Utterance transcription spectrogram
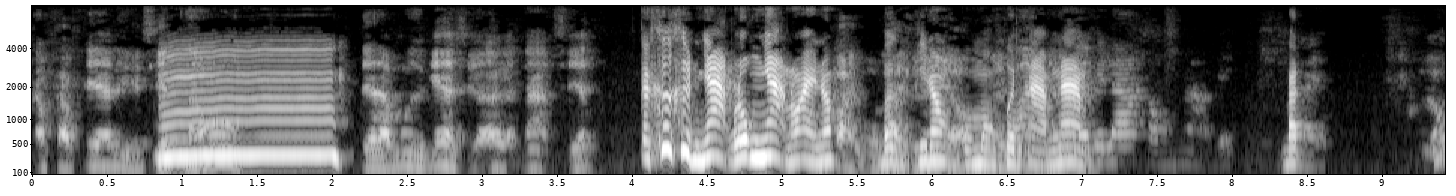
เอาคาเฟ่นี่เสีอืยเนาะมเดี๋ยวละมือแก้เสือกับหน้าเสีย ก็คือขึ้นยากลงยากเนาะไอ้เนาะเบิ่งพี่น้องก็มองเพิ่นอาบน้ำ เวลาเข้าห้องน้ำเด้บัดแล้ว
